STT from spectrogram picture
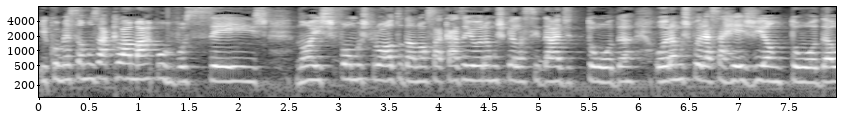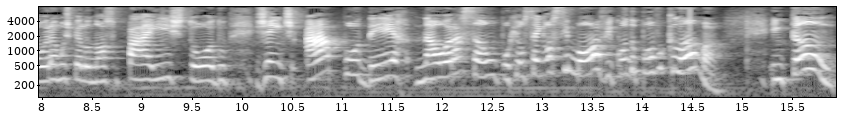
e começamos a clamar por vocês. Nós fomos para o alto da nossa casa e oramos pela cidade toda, oramos por essa região toda, oramos pelo nosso país todo. Gente, há poder na oração, porque o Senhor se move quando o povo clama. Então,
